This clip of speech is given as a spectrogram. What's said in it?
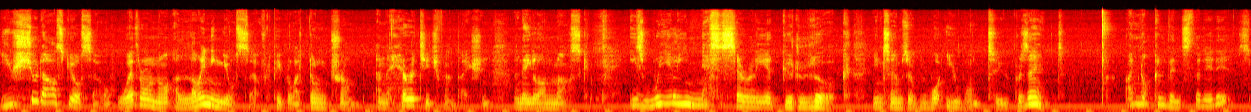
you should ask yourself whether or not aligning yourself to people like Donald Trump and the Heritage Foundation and Elon Musk is really necessarily a good look in terms of what you want to present. I'm not convinced that it is.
